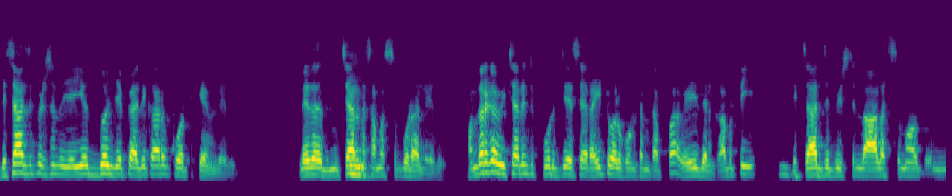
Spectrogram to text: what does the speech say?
డిశ్చార్జ్ పిటిషన్ వేయొద్దు అని చెప్పే అధికారం కోర్టుకి ఏం లేదు. లేదా విచారణ. సమస్య కూడా లేదు. తొందరగా విచారించి పూర్తి చేసే రైట్ వాళ్ళకు ఉంటుంది తప్ప వేయదని కాబట్టి. డిశ్చార్జ్ పిటిషన్లు ఆలస్యం అవుతుంది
